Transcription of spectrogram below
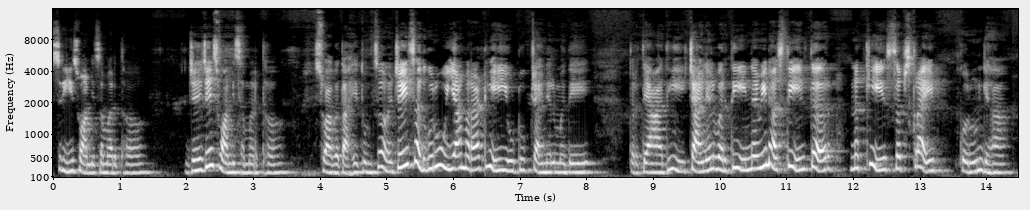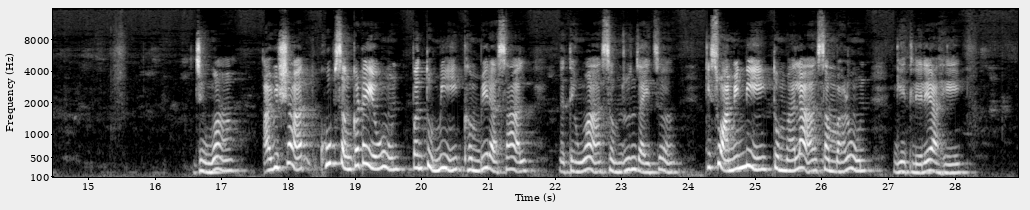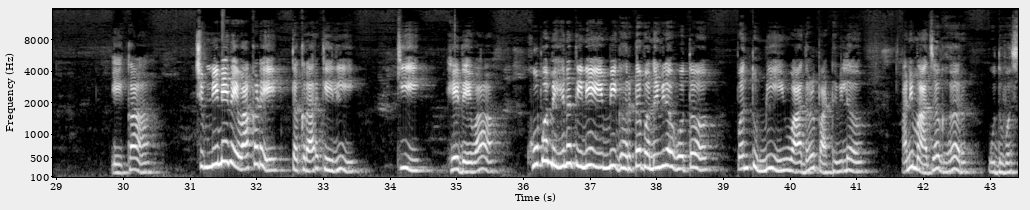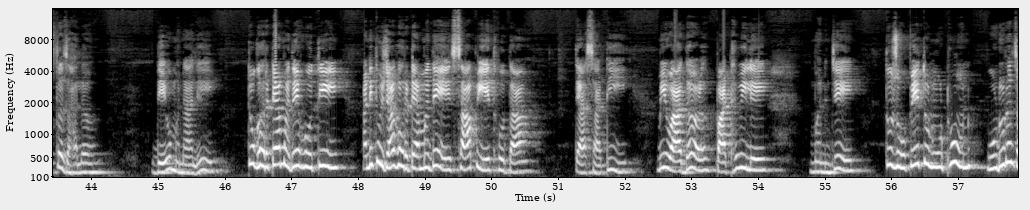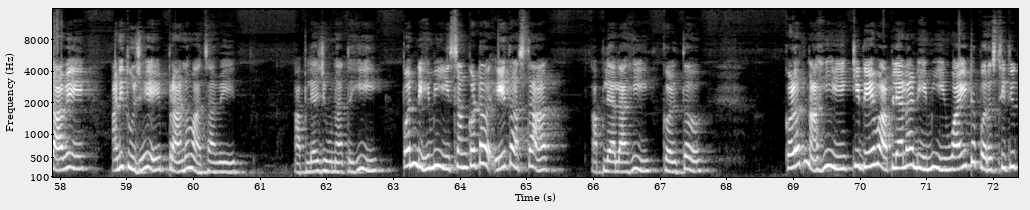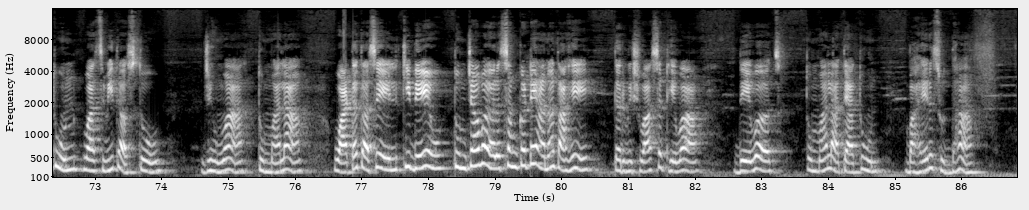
श्री स्वामी समर्थ. जय जय स्वामी समर्थ. स्वागत आहे तुमचं. जय सद्गुरू या मराठी यूट्यूब चॅनलमध्ये तर त्याआधी चॅनलवरती नवीन असतील तर नक्की सबस्क्राईब करून घ्या. जेव्हा आयुष्यात खूप संकट येऊन पण तुम्ही खंबीर असाल तेव्हा समजून जायचं की स्वामींनी तुम्हाला सांभाळून घेतलेले आहे. एका चिमणीने देवाकडे तक्रार केली की हे देवा खूप मेहनतीने मी घरटं बनविलं होतं पण तुम्ही वादळ पाठविलं आणि माझं घर उद्ध्वस्त झालं. देव म्हणाले तू घरट्यामध्ये होती आणि तुझ्या घरट्यामध्ये साप येत होता. त्यासाठी मी वादळ पाठविले. म्हणजे तू झोपेतून उठून उडून जावे आणि तुझे प्राण वाचावेत. आपल्या जीवनातही पण नेहमी संकट येत असतात. आपल्यालाही कळतं. कळत नाही की देव आपल्याला नेहमी वाईट परिस्थितीतून वाचवीत असतो. जेव्हा तुम्हाला वाटत असेल की देव तुमच्यावर संकटे आणत आहे तर विश्वास ठेवा. देवच तुम्हाला त्यातून बाहेरसुद्धा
